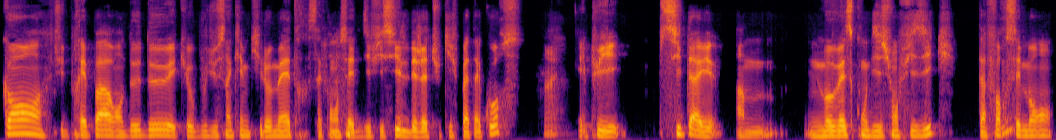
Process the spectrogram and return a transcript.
Quand tu te prépares en 2-2 et qu'au bout du cinquième kilomètre, ça commence à être difficile, déjà tu kiffes pas ta course. Ouais. Et puis, si tu as une mauvaise condition physique, tu as Mhm. forcément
